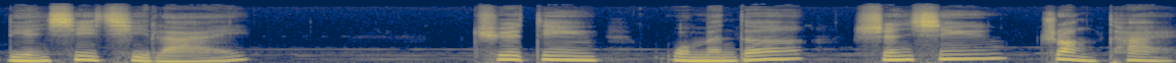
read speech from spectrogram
联系起来，确定我们的身心状态。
